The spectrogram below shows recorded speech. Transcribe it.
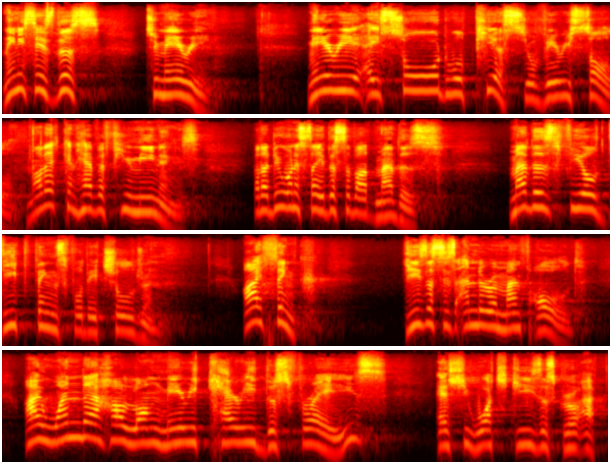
And then He says this to Mary Mary, a sword will pierce your very soul. Now, that can have a few meanings, but I do want to say this about mothers. Mothers feel deep things for their children. I think Jesus is under a month old. I wonder how long Mary carried this phrase as she watched Jesus grow up.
